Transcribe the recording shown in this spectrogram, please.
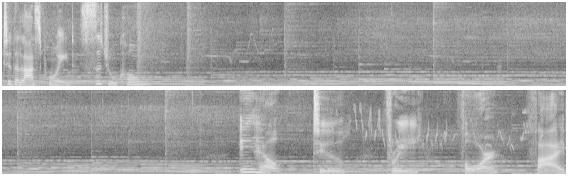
to the last point, 丝竹空. Inhale, two, three, four, five,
